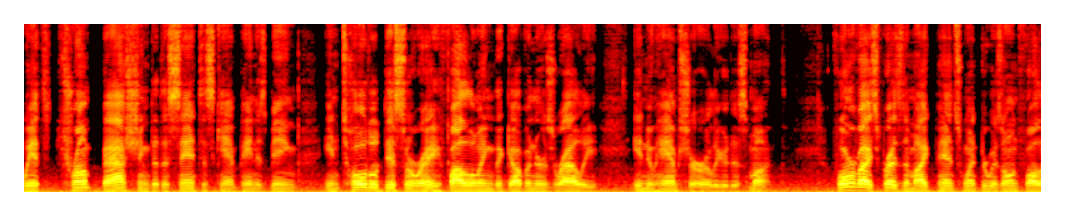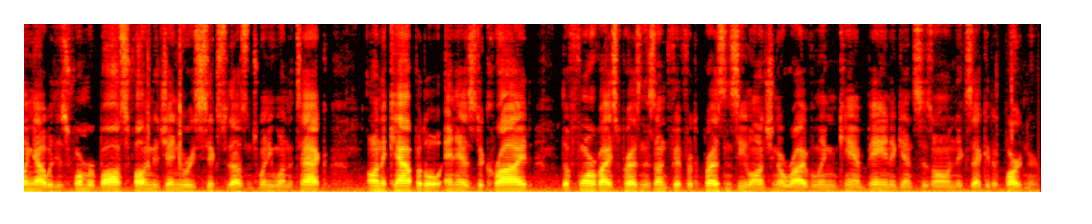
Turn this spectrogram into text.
with Trump bashing the DeSantis campaign as being in total disarray following the governor's rally in New Hampshire earlier this month. Former Vice President Mike Pence went through his own falling out with his former boss following the January 6, 2021 attack on the Capitol and has decried the former vice president as unfit for the presidency, launching a rivaling campaign against his own executive partner.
